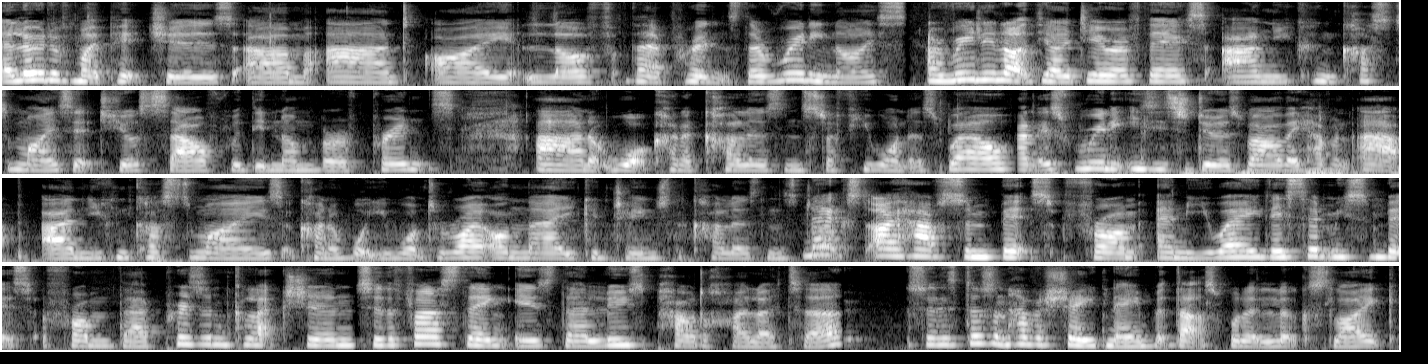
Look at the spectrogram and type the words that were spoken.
a load of my pictures um, and I love their prints. They're really nice. I really like the idea of this and you can customize it to yourself with the number of prints and what kind of colors and stuff you want as well and it's really easy to do as well. They have an app and you can customize kind of what you want to write on there. You can change the colors and stuff. Next I have some bits from MUA. They sent me some bits from their Prism collection. So the first thing is their loose powder highlighter so this doesn't have a shade name but that's what it looks like.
